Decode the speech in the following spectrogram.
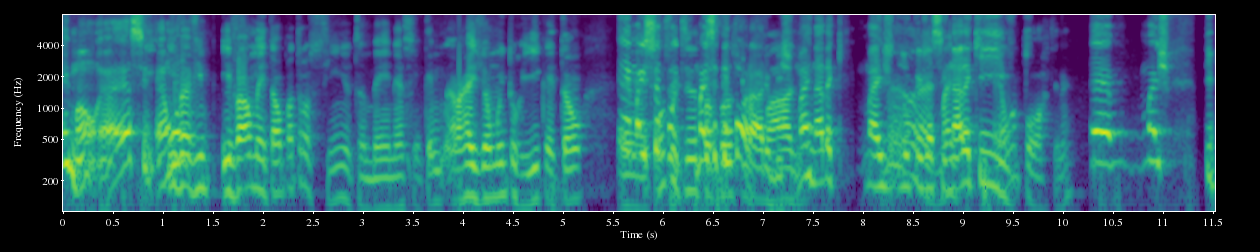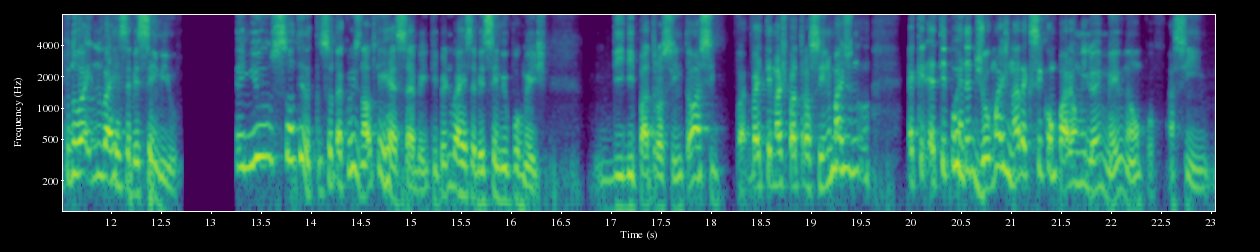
Irmão, é assim. É um... e, vai vir, e vai aumentar o patrocínio também, né? Assim, tem é uma região muito rica, então. É, mas isso é, mas é temporário, fase... bicho. Mas nada que. Mas, não, Lucas, é, assim, nada que. É um aporte, né? É, mas, tipo, não vai, não vai receber 100 mil. 100 mil Santa, Santa Cruz Náutico que recebem. Tipo, ele não vai receber 100 mil por mês de, de patrocínio. Então, assim, vai ter mais patrocínio, mas não, é, é, tipo renda de jogo, mas nada que se compare a um milhão e meio, não, pô. Assim,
